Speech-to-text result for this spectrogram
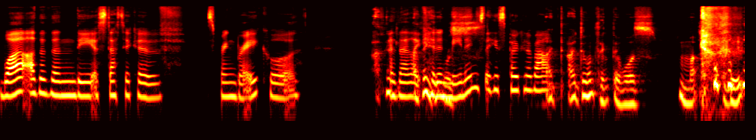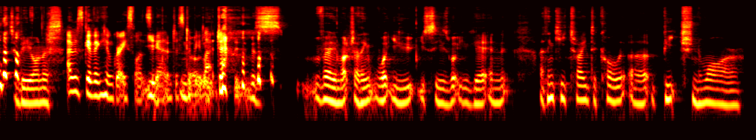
were other than the aesthetic of spring break, or I are there like hidden was- meanings that he's spoken about? I, I don't think there was much, to be, to be honest. I was giving him grace once again, just to be let it- down. It was very much. I think what you you see is what you get, and I think he tried to call it a beach noir.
